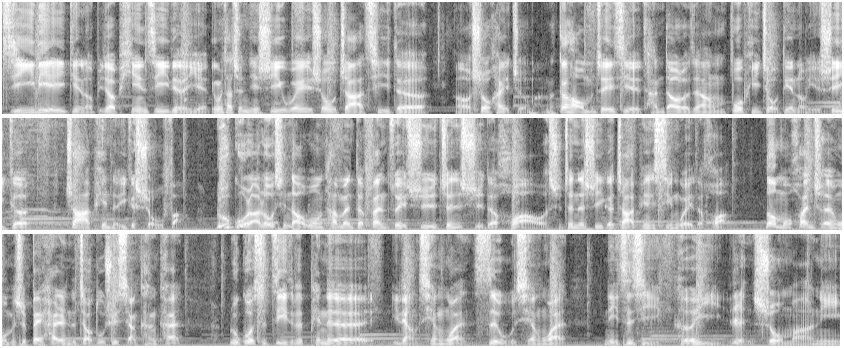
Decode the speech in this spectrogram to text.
激烈一点哦，比较偏激一点的言，因为他曾经是一位受诈欺的呃受害者嘛。那刚好我们这一集也谈到了这样剥皮酒店哦，也是一个诈骗的一个手法。如果啦，刘姓老翁他们的犯罪是真实的话哦，是真的是一个诈骗行为的话，那我们换成我们是被害人的角度去想看看，如果是自己被骗了一两千万、四五千万，你自己可以忍受吗？你？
